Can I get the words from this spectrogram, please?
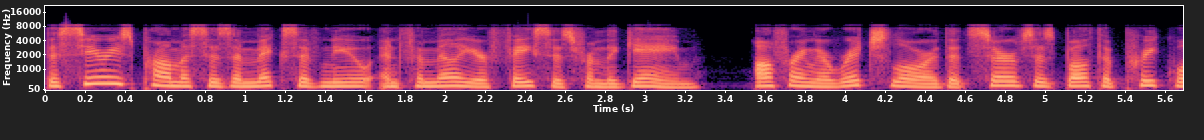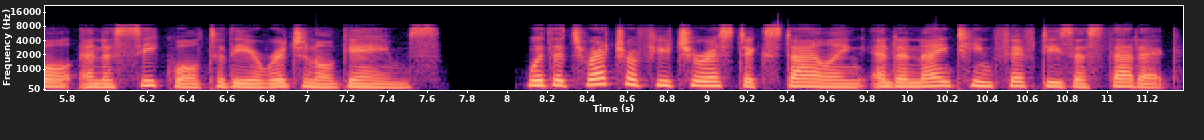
the series promises a mix of new and familiar faces from the game, offering a rich lore that serves as both a prequel and a sequel to the original games. With its retrofuturistic styling and a 1950s aesthetic,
